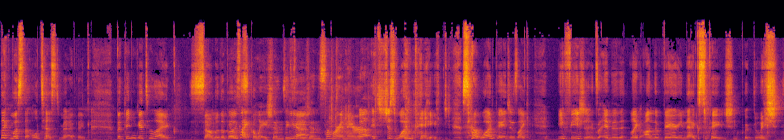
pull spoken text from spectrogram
Like most of the Old Testament, I think. But then you get to like some of the It books. was like Galatians, Yeah. Ephesians, somewhere in there. well, it's just one page. So one page is like Ephesians, and then like on the very next page she put Galatians.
